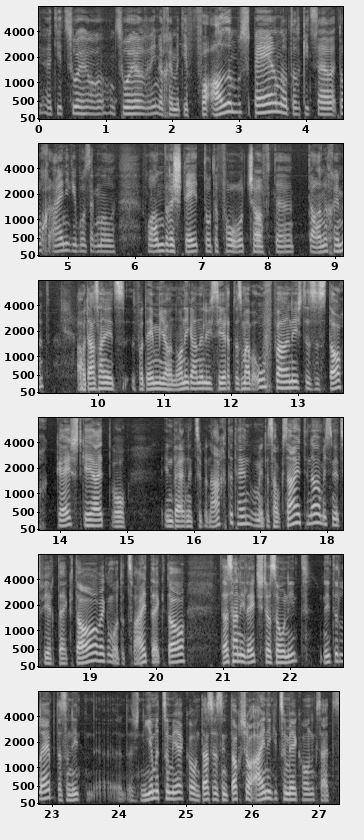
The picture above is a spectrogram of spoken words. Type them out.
die, die Zuhörer und Zuhörerinnen? Kommen die vor allem aus Bern oder gibt es äh, doch einige, die sagen mal, von anderen Städten oder von Ortschaften da kommen? Aber das habe ich jetzt von dem Jahr noch nicht analysiert. Was mir aber aufgefallen ist, dass es doch Gäste hat, die in Bern jetzt übernachtet haben, wo mir das auch gesagt haben, wir sind jetzt vier Tage da oder zwei Tage da. Das habe ich letztes Jahr so nicht, nicht erlebt. Also nicht, äh, da ist niemand zu mir gekommen. Und das sind doch schon einige zu mir gekommen und gesagt, das,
